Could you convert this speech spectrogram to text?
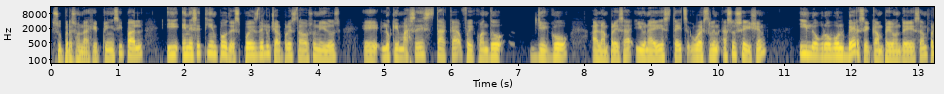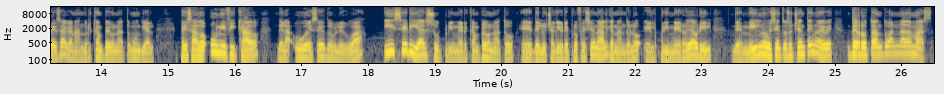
su personaje principal. Y en ese tiempo, después de luchar por Estados Unidos, eh, lo que más se destaca fue cuando llegó a la empresa United States Wrestling Association, y logró volverse campeón de esa empresa ganando el campeonato mundial pesado unificado de la USWA y sería su primer campeonato eh, de lucha libre profesional ganándolo el primero de abril de 1989 derrotando a nada más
